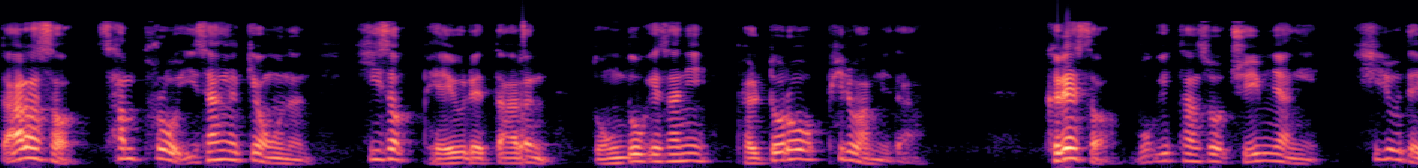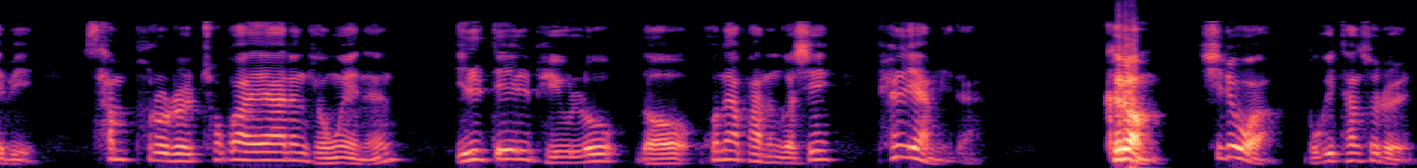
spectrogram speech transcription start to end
따라서 3% 이상일 경우는 희석 배율에 따른 농도 계산이 별도로 필요합니다. 그래서 무기탄소 주입량이 시료 대비 3%를 초과해야 하는 경우에는 1대1 비율로 넣어 혼합하는 것이 편리합니다. 그럼 시료와 무기탄소를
